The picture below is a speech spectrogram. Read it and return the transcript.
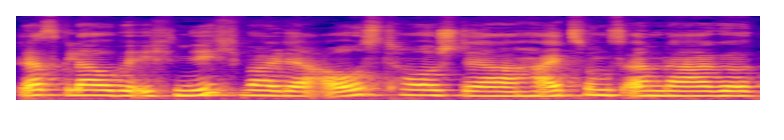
Das glaube ich nicht, weil der Austausch der Heizungsanlage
